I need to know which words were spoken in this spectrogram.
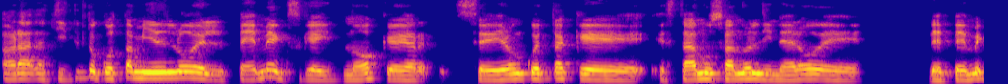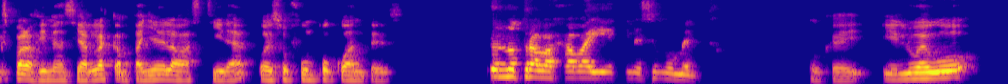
Ahora, a ti te tocó también lo del Pemex Gate, ¿no? Que se dieron cuenta que estaban usando el dinero de, de Pemex para financiar la campaña de la Bastida, o eso fue un poco antes. Yo no trabajaba ahí en ese momento. Ok, y luego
